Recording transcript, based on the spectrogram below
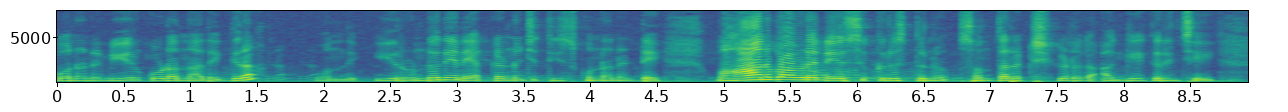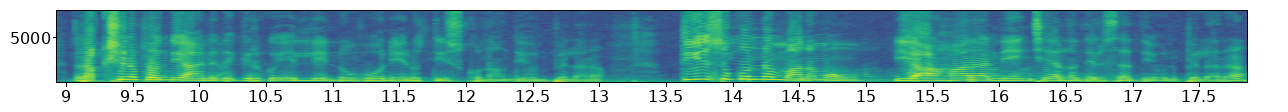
కొనని నీరు కూడా నా దగ్గర ఉంది. ఈ రెండు నేను ఎక్కడి నుంచి తీసుకున్నానంటే మహానుభావుడైన యేసుక్రీస్తును సొంత రక్షకుడుగా అంగీకరించి రక్షణ పొంది ఆయన దగ్గరకు వెళ్ళి నువ్వు నేను తీసుకున్నాం దేవుని పిల్లరా. తీసుకున్న మనము ఈ ఆహారాన్ని ఏం చేయాలని తెలుసా దేవుని పిల్లరా?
